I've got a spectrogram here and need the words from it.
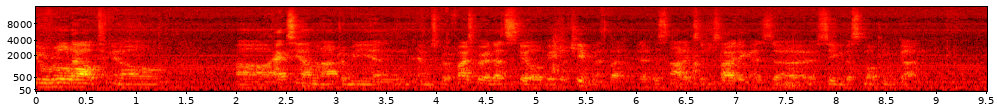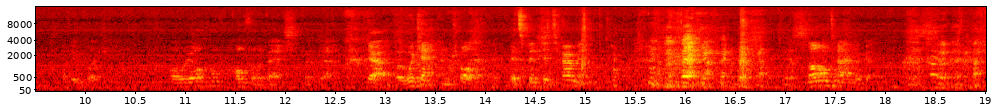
you ruled out, you know, uh, axion, monodromy, and m squared, phi squared, that's still a big achievement, but it's not as exciting as uh, seeing the smoking gun of inflation. Well, we all hope, for the best, but, uh, Yeah, but we can't control it. It's been determined. Long time ago.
